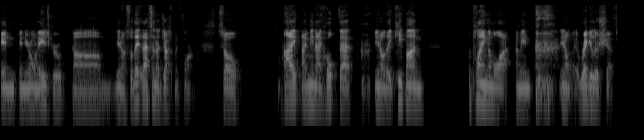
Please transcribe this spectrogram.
in in your own age group, um, you know, so they, that's an adjustment for them. So I I mean I hope that you know they keep on playing him a lot. I mean, you know, regular shift,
